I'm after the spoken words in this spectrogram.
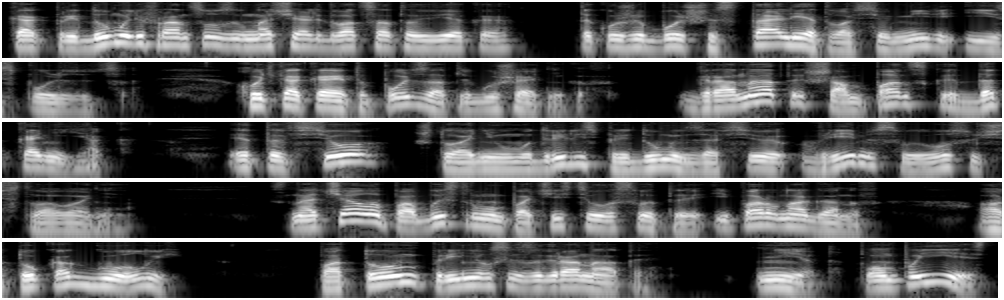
Как придумали французы в начале 20 века, так уже больше ста лет во всем мире и используются. Хоть какая-то польза от лягушатников. Гранаты, шампанское да коньяк. Это все, что они умудрились придумать за все время своего существования. Сначала по-быстрому почистил СВТ и пару наганов, а то как голый. Потом принялся за гранаты. Нет, помпа есть,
